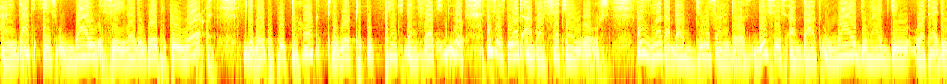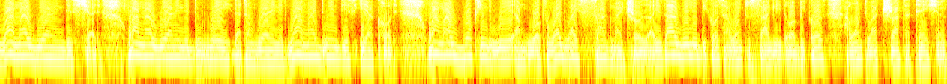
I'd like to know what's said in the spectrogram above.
And that is why we say, you know, the way people work, the way people talk, the way people paint themselves. Look, this is not about setting rules. This is not about do's and don'ts. This is about why do I do what I do? Why am I wearing this shirt? Why am I wearing it the way that I'm wearing it? Why am I doing this haircut? Why am I walking the way I'm walking? Why do I sag my trouser? Is that really because I want to sag it or because I want to attract attention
